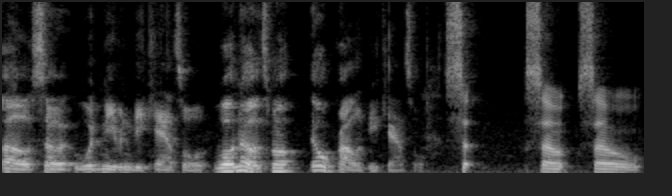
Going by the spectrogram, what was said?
Oh, so it wouldn't even be canceled. Well, no, it's mo- it'll probably be canceled. So, so, so.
